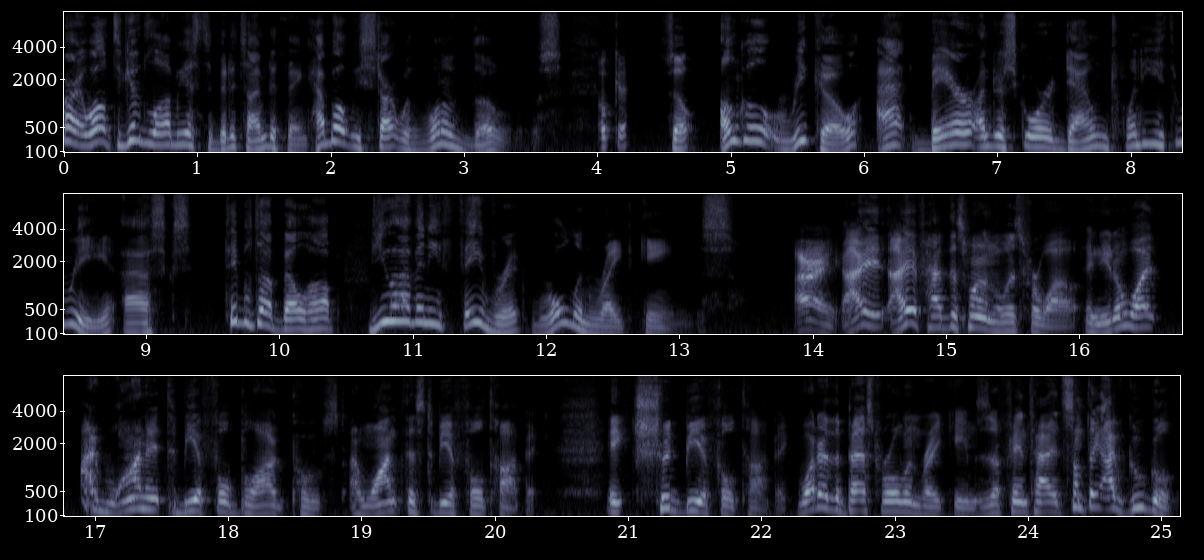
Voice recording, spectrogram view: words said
All right, well, to give the lobbyists a bit of time to think, how about we start with one of those? Okay. So Uncle Rico at bear underscore down 23 asks, Tabletop Bellhop, do you have any favorite roll and write games? All right, I, I have had this one on the list for a while, and you know what? I want it to be a full blog post. I want this to be a full topic. It should be a full topic. What are the best roll and write games? Is a fantastic. It's something I've googled.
